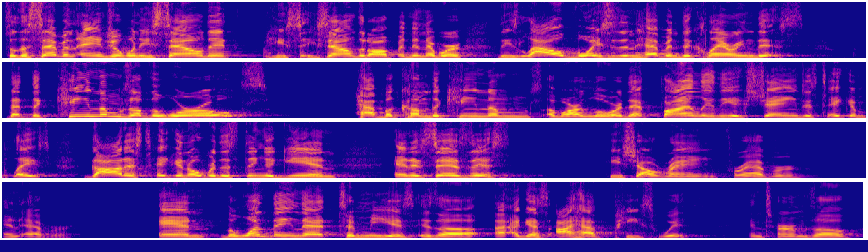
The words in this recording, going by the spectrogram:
So the seventh angel, when he sounded, he, he sounded off, and then there were these loud voices in heaven declaring this that the kingdoms of the worlds have become the kingdoms of our Lord. That finally the exchange has taken place. God has taken over this thing again. And it says this He shall reign forever and ever. And the one thing that to me is, is a, I guess I have peace with in terms of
